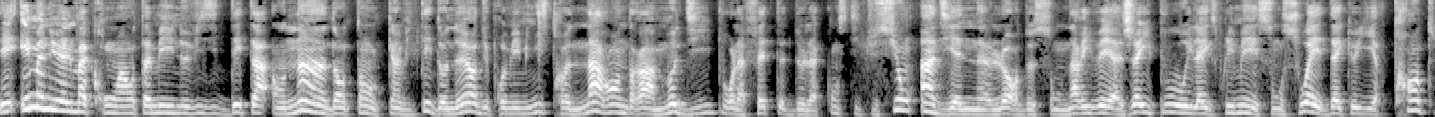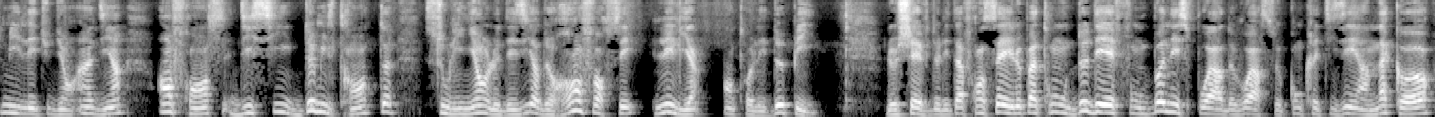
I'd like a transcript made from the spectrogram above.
Et Emmanuel Macron a entamé une visite d'État en Inde en tant qu'invité d'honneur du Premier ministre Narendra Modi pour la fête de la Constitution indienne. Lors de son arrivée à Jaipur, il a exprimé son souhait d'accueillir 30 000 étudiants indiens en France d'ici 2030, soulignant le désir de renforcer les liens entre les deux pays. Le chef de l'État français et le patron d'EDF ont bon espoir de voir se concrétiser un accord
